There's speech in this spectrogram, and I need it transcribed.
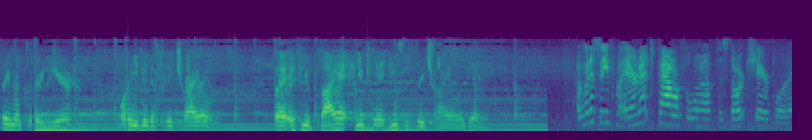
three months, or a year, or you do the free trial. But if you buy it, you can't use the free trial again. I'm gonna see if my internet's powerful enough to start share play.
